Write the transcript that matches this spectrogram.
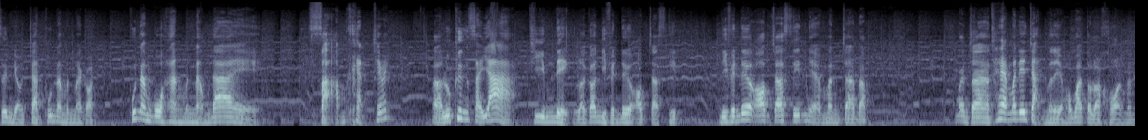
ซึ่งเดี๋ยวจัดผู้นำมันมาก่อน ผู้นำโกฮังมันนำได้ 3 แคทใช่ไหมอ่าลูกครึ่งไซย่าทีมเด็กแล้วก็ Defender of Justice Defender of Justice เนี่ยมันจะแบบ มันจะแทบไม่ได้จัดมาเลย เพราะว่าตัวละครมัน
